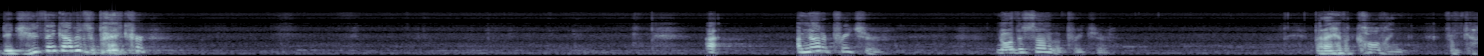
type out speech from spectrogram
did you think I was a banker? I, I'm not a preacher, nor the son of a preacher, but I have a calling from God.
